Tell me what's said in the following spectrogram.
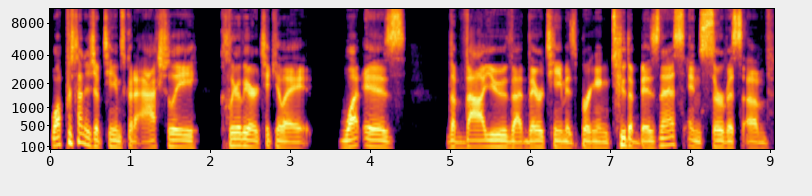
What percentage of teams could actually clearly articulate what is the value that their team is bringing to the business in service of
